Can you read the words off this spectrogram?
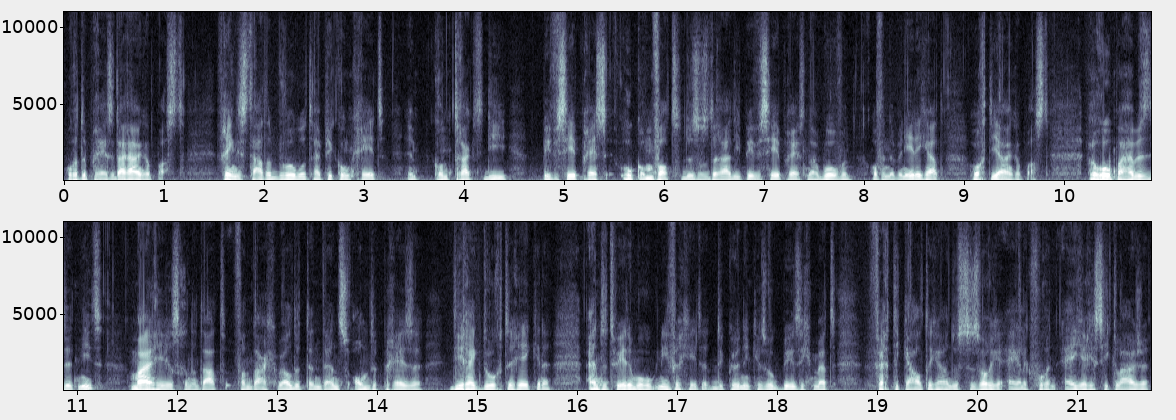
worden de prijzen daar aangepast. Verenigde Staten bijvoorbeeld heb je concreet een contract die PVC-prijs ook omvat. Dus zodra die PVC-prijs naar boven of naar beneden gaat, wordt die aangepast. Europa hebben ze dit niet, maar hier is er inderdaad vandaag wel de tendens om de prijzen direct door te rekenen. En ten tweede mogen we ook niet vergeten, de koning is ook bezig met verticaal te gaan, dus te zorgen eigenlijk voor een eigen recyclage,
